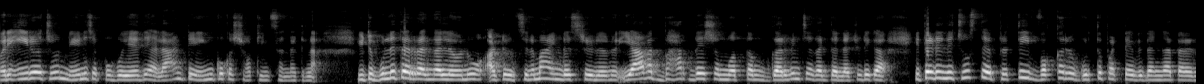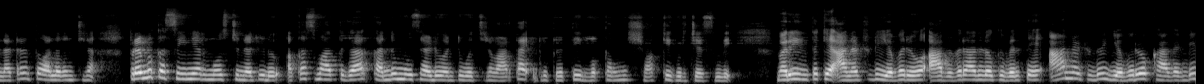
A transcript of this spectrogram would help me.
మరి ఈ రోజు నేను చెప్పబోయేది అలాంటి ఇంకొక షాకింగ్ సంఘటన. ఇటు బుల్లితెర రంగంలోనూ అటు సినిమా ఇండస్ట్రీలోనూ యావత్ భారతదేశం మొత్తం గర్వించదగ్గ నటుడిగా ఇతడిని చూస్తే ప్రతి ఒక్కరూ గుర్తుపట్టే విధంగా తన నటనతో అలరించిన ప్రముఖ సీనియర్ మోస్ట్ నటుడు అకస్మాత్తుగా కన్ను మూశాడు అంటూ వచ్చిన వార్త ఇప్పుడు ప్రతి ఒక్కరిని షాక్కి గురిచేసింది మరి ఇంతకీ ఆ నటుడు ఎవరో? ఆ వివరాల్లోకి వెళ్తే ఆ నటుడు ఎవరో కాదండి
